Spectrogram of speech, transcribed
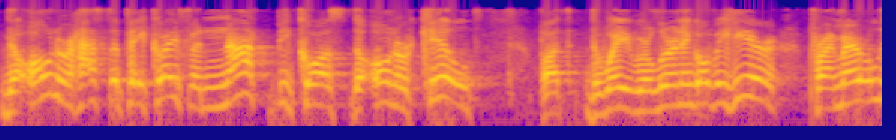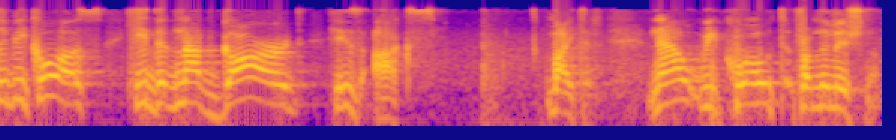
the owner has to pay koifer not because the owner killed, but the way we're learning over here, primarily because he did not guard his ox. Weiter. Now we quote from the Mishnah.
